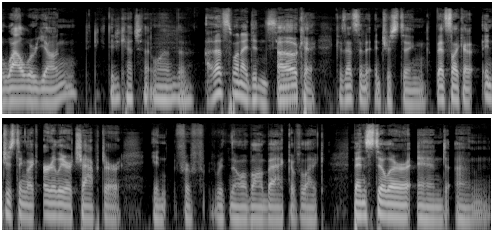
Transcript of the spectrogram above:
While We're Young. Did you, did you catch that one? The, Uh, that's one I didn't see. oh, okay, because that's an interesting. That's like an interesting, like earlier chapter in for, for with Noah Baumbach of like Ben Stiller and um,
